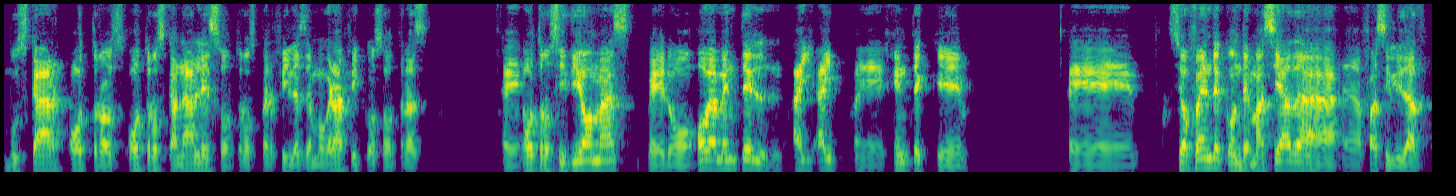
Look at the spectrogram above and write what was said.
buscar otros, otros canales, otros perfiles demográficos, otras, eh, otros idiomas, pero obviamente hay, hay eh, gente que se ofende con demasiada facilidad.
